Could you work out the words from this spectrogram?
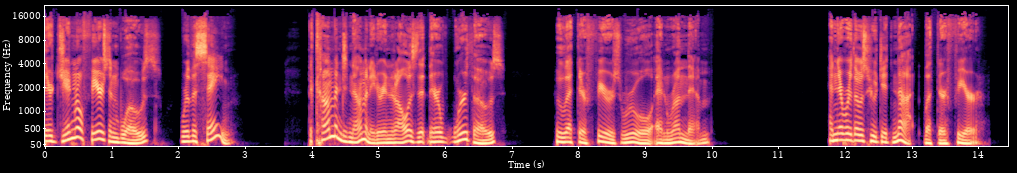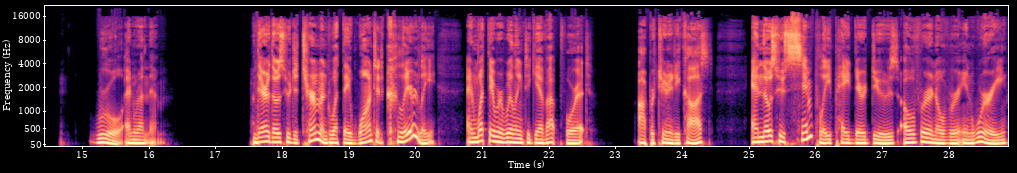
Their general fears and woes were the same. The common denominator in it all is that there were those who let their fears rule and run them, and there were those who did not let their fear rule and run them. There are those who determined what they wanted clearly and what they were willing to give up for it, opportunity cost, and those who simply paid their dues over and over in worry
